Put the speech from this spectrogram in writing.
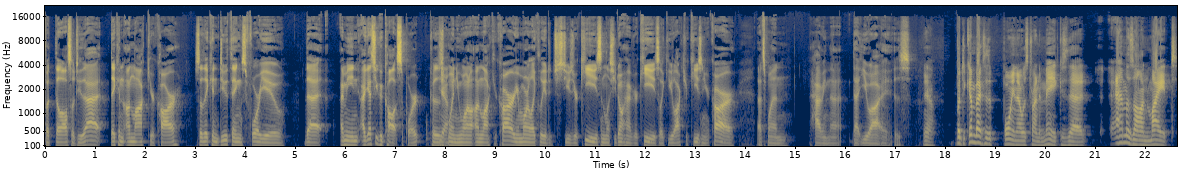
but they'll also do that. They can unlock your car, so they can do things for you that. I mean, I guess you could call it support because Yeah. when you want to unlock your car, you're more likely to just use your keys unless you don't have your keys. Like you locked your keys in your car, that's when having that that UI is yeah. But to come back to the point I was trying to make is that Amazon might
